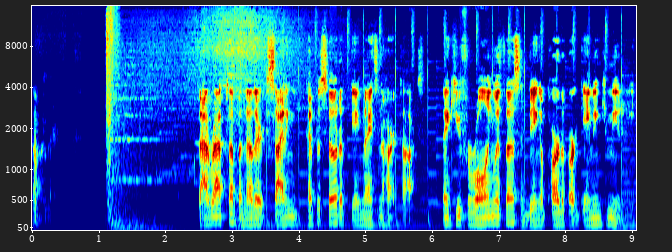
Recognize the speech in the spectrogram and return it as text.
Up in there. That wraps up another exciting episode of Game Nights and Heart Talks. Thank you for rolling with us and being a part of our gaming community.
